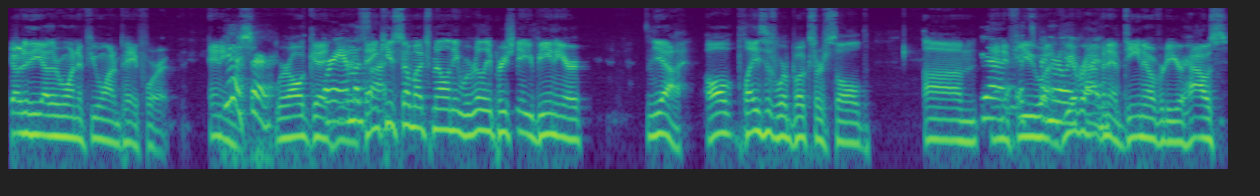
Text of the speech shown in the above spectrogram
go to the other one if you want to pay for it. Anyway, Yeah, sure. We're all good. Or here. Amazon. Thank you so much, Melanie. We really appreciate you being here. Yeah, all places where books are sold. Um, Yeah, and if you been uh, if you ever fun. happen to have Dean over to your house,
